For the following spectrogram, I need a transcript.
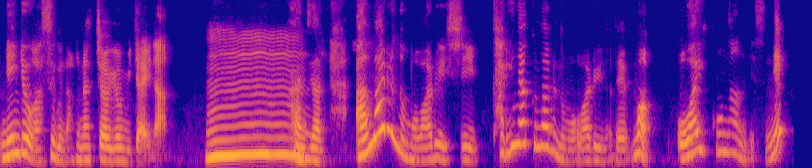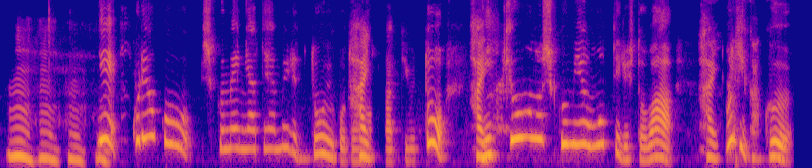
燃料がすぐなくなっちゃうよみたいな。感じなんで、余るのも悪いし足りなくなるのも悪いのでまあおあいこなんですね。うんうんうんうん。でこれをこう宿命に当てはめるとどういうことなのかっていうと、はい密教の宿命を持っている人ははい。とにかく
